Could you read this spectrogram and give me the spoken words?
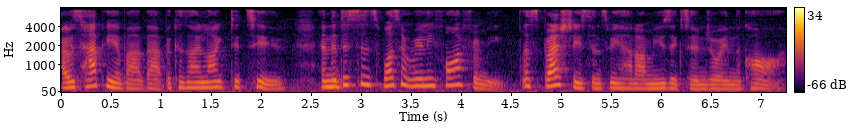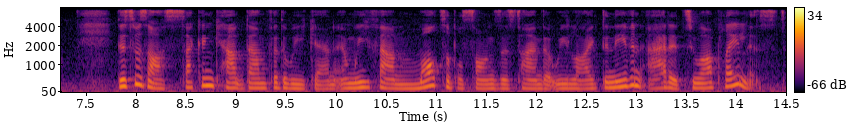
I was happy about that because I liked it too, and the distance wasn't really far from me, especially since we had our music to enjoy in the car. This was our second countdown for the weekend, and we found multiple songs this time that we liked and even added to our playlist.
